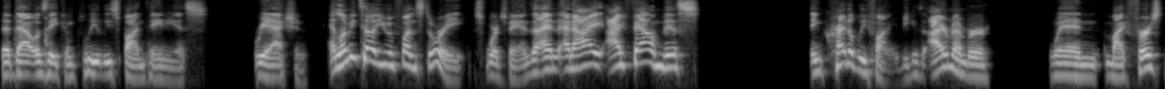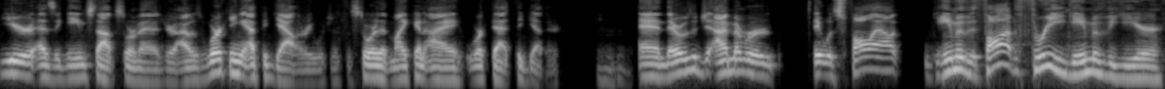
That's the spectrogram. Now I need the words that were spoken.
that that was a completely spontaneous reaction. And let me tell you a fun story, sports fans. And and I I found this incredibly funny because I remember when my first year as a GameStop store manager, I was working at the gallery, which is the store that Mike and I worked at together. Mm-hmm. And there was a I remember it was Fallout game of the Fallout 3 game of the year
